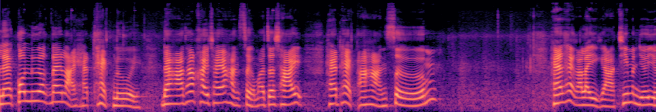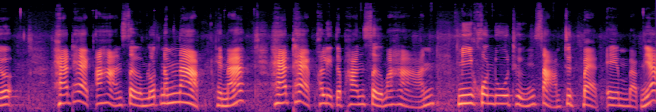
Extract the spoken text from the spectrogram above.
และก็เลือกได้หลายแฮชแท็กเลยนะคะ ถ้าใครใช้อาหารเสริมอาจจะใช้แฮชแท็กอาหารเสริม แฮชแท็กอะไรอีกอะที่มันเยอะๆแฮชแท็กอาหารเสริมลดน้ำหนักเห็นไหมแฮชแท็กผลิตภัณฑ์เสริมอาหาร มีคนดูถึง 3.8M แบบเนี้ย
